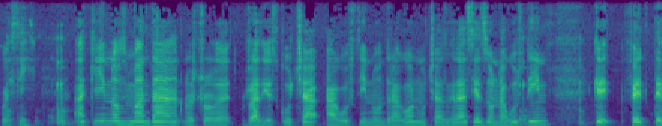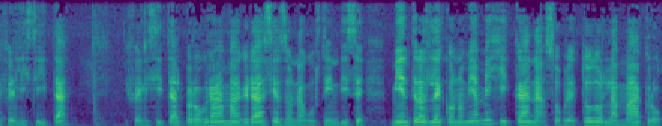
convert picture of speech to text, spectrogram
Pues sí. Aquí nos manda nuestro radio escucha Agustín Mondragón. Muchas gracias, don Agustín, que te felicita felicita al programa. Gracias, don Agustín. Dice, mientras la economía mexicana, sobre todo la macro,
